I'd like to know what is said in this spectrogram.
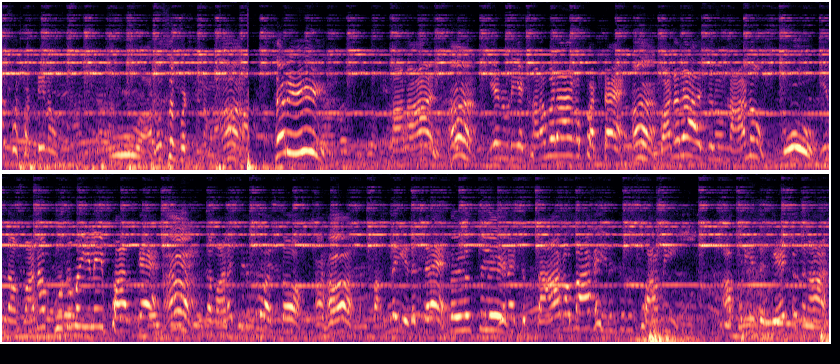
வேளாசப்பட்டினம் ஓ அரசப்பட்டினமா? சரி. ஆனால். என்னுடைய கணவராகப்பட்ட. வனராஜனும் நானும் இந்த வன புதுமையிலை பார்க்க. இந்த வனத்திற்கு வந்தோம். வந்த இடத்துல. எனக்கு தாகமாக இருக்குது சுவாமி. என்று கேட்டதனால்.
